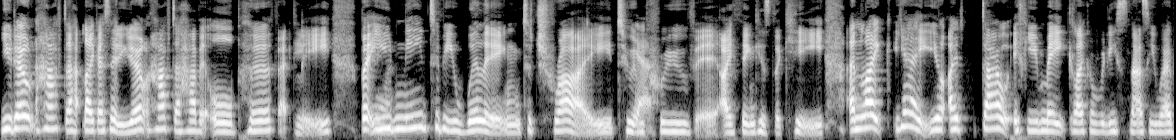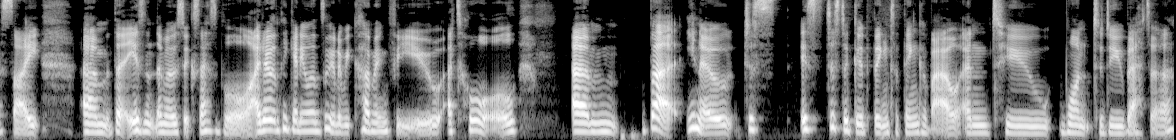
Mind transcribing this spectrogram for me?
you don't have to like i said you don't have to have it all perfectly but Yeah. you need to be willing to try to Yeah. improve it i think is the key and like yeah you i doubt if you make like a really snazzy website um that isn't the most accessible. I don't think anyone's going to be coming for you at all. Um but you know just it's just a good thing to think about and to want to do better.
